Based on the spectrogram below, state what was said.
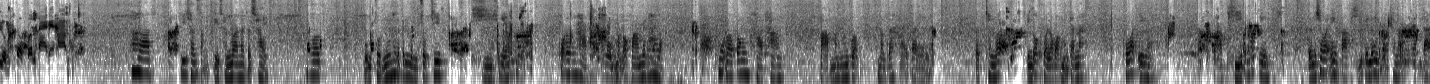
หลุมศพคนตายไหมครับ ถ้าตามที่ฉันสังเกตฉันว่าน่าจะใช่ เพราะว่าหลุมศพนี้น่าจะเป็นหลุมศพที่ผีเฮี้ยนที่สุดเพราะเราหาทางเอามันออกมาไม่ได้หรอก พวกเราต้องหาทางปราบมันจนกว่ามันจะหายไปนั่นแหละแต่ฉันว่าเองก็ควรระวังเหมือนกันนะ เพราะว่าเองอะปราบผีเป็นก็จริงแต่ไม่ใช่ว่าเองปราบผีไปเลยแบบชนะผีได้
